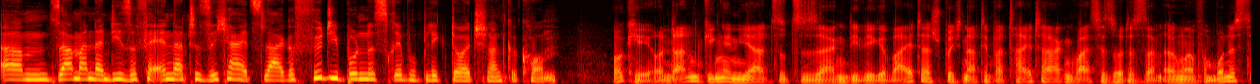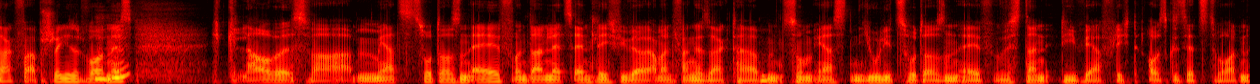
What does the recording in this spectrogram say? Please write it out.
ähm, sah man dann diese veränderte Sicherheitslage für die Bundesrepublik Deutschland gekommen. Okay, und dann gingen ja sozusagen die Wege weiter. Sprich, nach den Parteitagen war es ja so, dass es dann irgendwann vom Bundestag verabschiedet worden mhm. ist. Ich glaube, es war März 2011 und dann letztendlich, wie wir am Anfang gesagt haben, zum 1. Juli 2011 ist dann die Wehrpflicht ausgesetzt worden.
